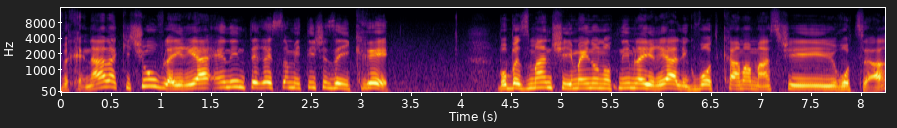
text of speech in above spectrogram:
וכן הלאה, כי שוב, לעירייה אין אינטרס אמיתי שזה יקרה. בו בזמן שאם היינו נותנים לעירייה לגבות כמה מס שהיא רוצה,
